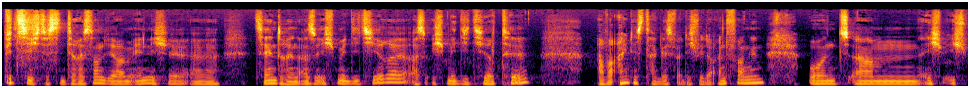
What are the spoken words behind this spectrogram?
Witzig, das ist interessant. Wir haben ähnliche äh, Zentren. Also ich meditiere, also ich meditierte, aber eines Tages werde ich wieder anfangen. Und ähm, ich, ich,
